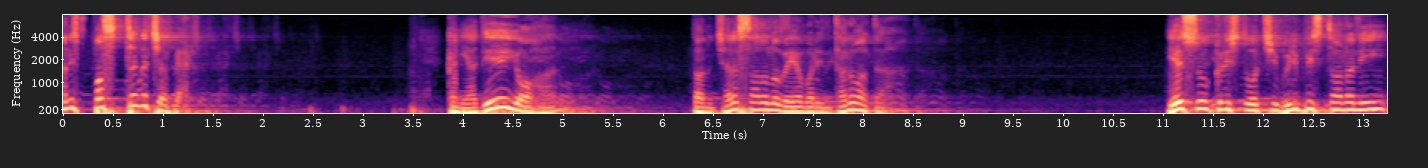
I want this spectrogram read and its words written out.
అని స్పష్టంగా చెప్పాడు. కానీ అదే యోహాన్ తాను చెరసాలలో వేయబడిన తర్వాత యేసుక్రీస్తు వచ్చి విడిపిస్తాడని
